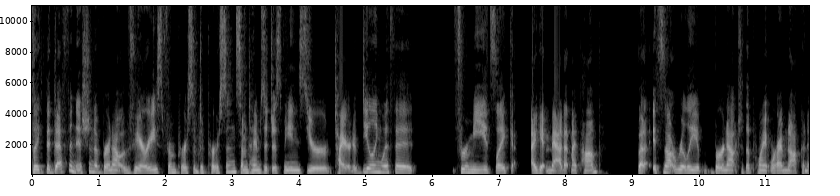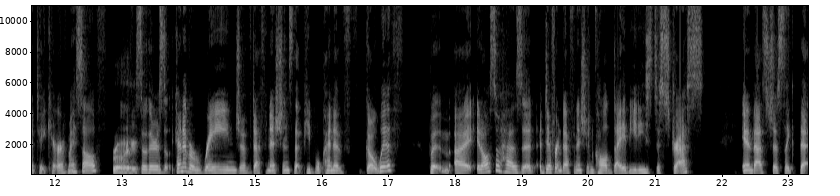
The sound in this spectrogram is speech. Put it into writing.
like the definition of burnout varies from person to person. Sometimes it just means you're tired of dealing with it. For me, it's like I get mad at my pump, but it's not really burnout to the point where I'm not going to take care of myself. Right. So there's kind of a range of definitions that people kind of go with. But uh, it also has a, a different definition called diabetes distress. And that's just like the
